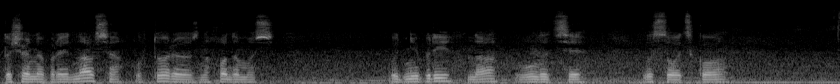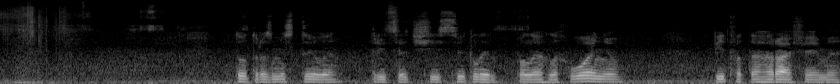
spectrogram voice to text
хто щойно приєднався, повторюю, знаходимось у Дніпрі на вулиці Висоцького. Тут розмістили 36 світлин полеглих воїнів. Під фотографіями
